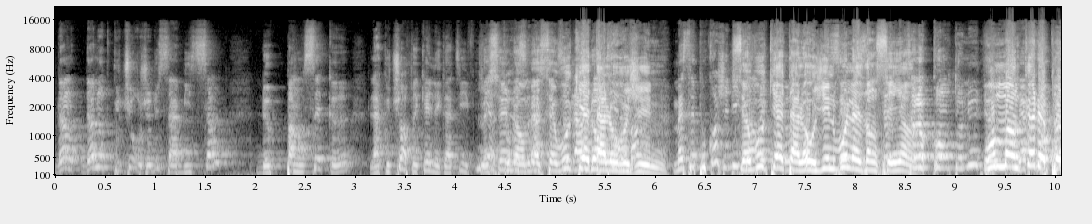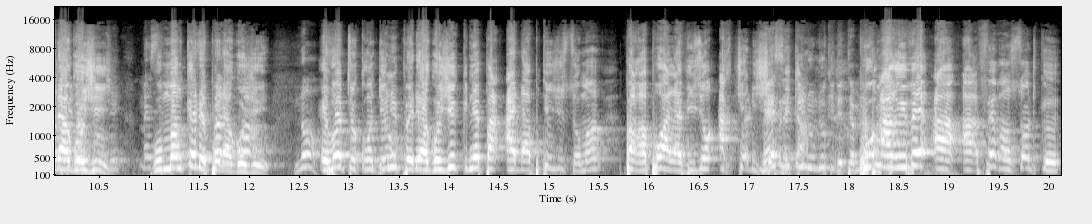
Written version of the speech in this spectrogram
dans, dans notre culture aujourd'hui, c'est abyssal de penser que la culture africaine est négative. Mais c'est vous qui êtes à l'origine. Mais c'est pourquoi je dis C'est vous qui êtes à l'origine, vous, les enseignants. C'est le contenu de- Vous manquez de pédagogie. Vous manquez de pédagogie. Non. Et votre contenu pédagogique n'est pas adapté justement par rapport à la vision actuelle du Mais chef c'est d'État. qui nous- nous qui détermine Pour arriver à, à faire en sorte que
